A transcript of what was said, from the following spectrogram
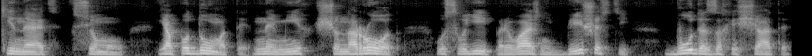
кінець всьому. Я подумати не міг, що народ у своїй переважній більшості буде захищати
